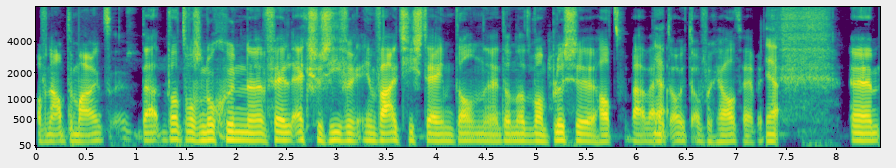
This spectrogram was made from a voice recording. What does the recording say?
of nou op de markt, dat, dat was nog een eh, veel exclusiever invite systeem dan, eh, dan dat OnePlus eh, had, waar wij Ja. het ooit over gehad hebben. Ja. Ehm,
